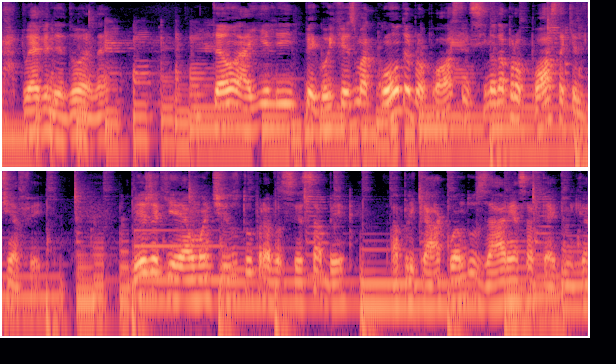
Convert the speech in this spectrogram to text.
ah, Tu é vendedor, né? Então aí ele pegou e fez uma contraproposta em cima da proposta que ele tinha feito. Veja que é um antídoto para você saber aplicar quando usarem essa técnica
